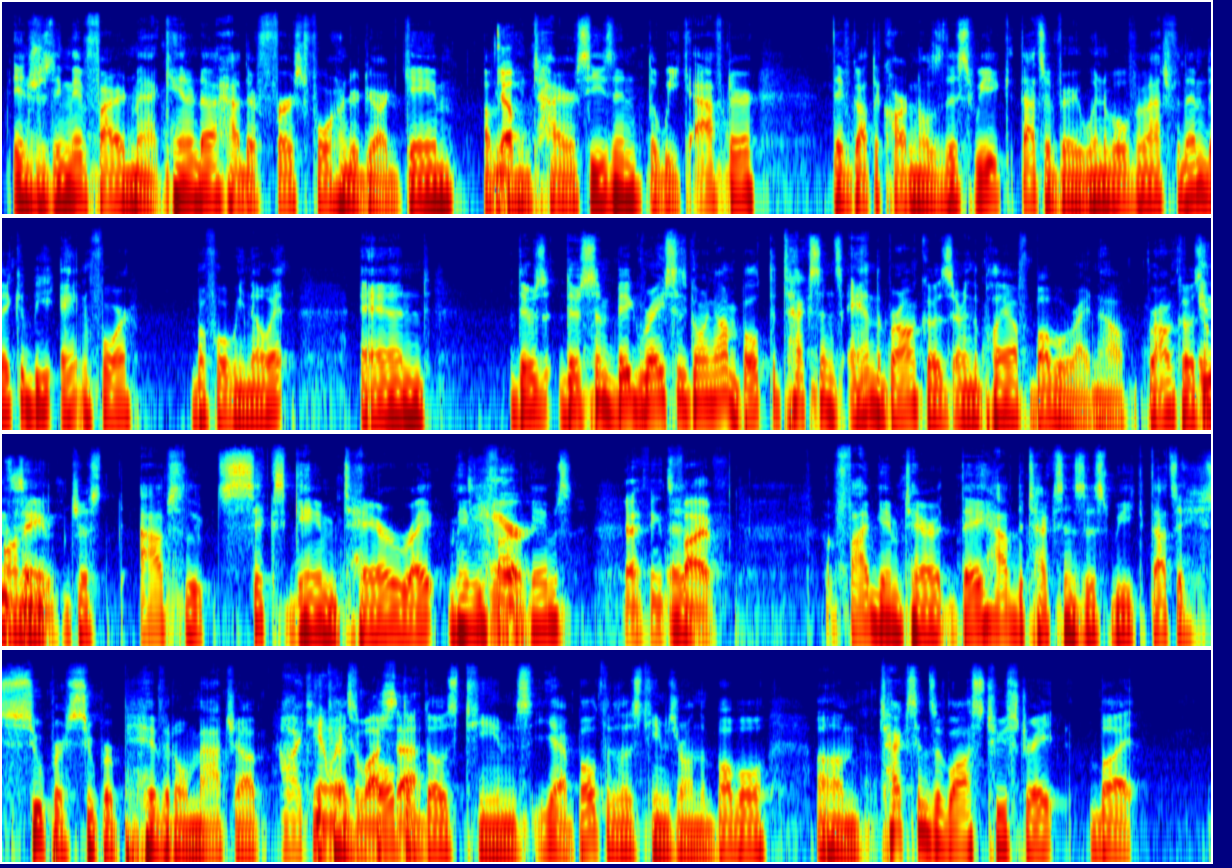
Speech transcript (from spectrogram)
interesting. They've fired Matt Canada, had their first 400 yard game of yep. the entire season the week after. They've got the Cardinals this week. That's a very winnable match for them. They could be eight and four before we know it. And there's there's some big races going on. Both the Texans and the Broncos are in the playoff bubble right now. Broncos Insane. on a just absolute six game tear, right? Maybe tear. five games. Yeah, I think it's five five game tear. They have the Texans this week. That's a super super pivotal matchup. Oh, I can't wait to watch both that. Both of those teams, yeah, both of those teams are on the bubble. Um, Texans have lost two straight, but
